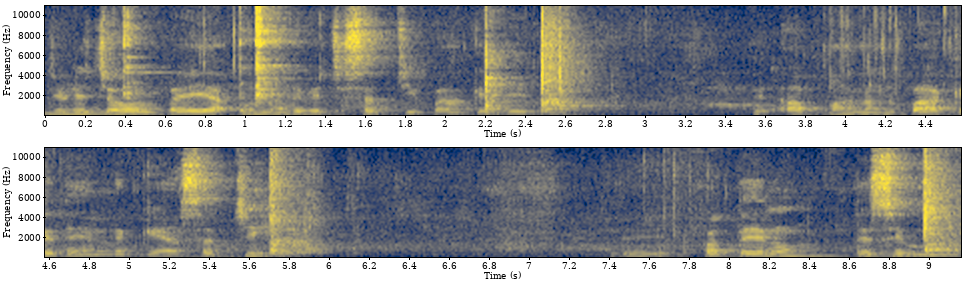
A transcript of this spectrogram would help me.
ਜਿਹੜੇ ਚੌਲ ਪਏ ਆ, ਉਹਨਾਂ ਦੇ ਵਿੱਚ ਸਬਜ਼ੀ ਪਾ ਕੇ ਦੇ ਦਿਓ। ਤੇ ਆਪਾਂ ਉਹਨਾਂ ਨੂੰ ਪਾ ਕੇ ਦੇਣ ਲੱਗੇ ਆ ਸਬਜ਼ੀ ਤੇ ਫਤਿਹ ਨੂੰ ਤੇ ਸਿਮਾ ਨੂੰ।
